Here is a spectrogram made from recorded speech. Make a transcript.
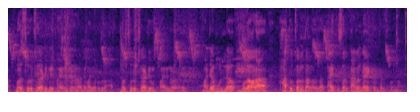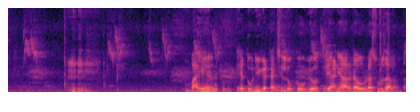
आत्मसुरक्षेसाठी मी फायरिंग करण्यात आले माझ्याकडून आत्मसुरक्षेसाठी मी फायरिंग करणार आहे माझ्या मुला मुलावर हा हात उचलण्यात आला होता. काय सर कारण काय एकंदरीत पूर्ण? बाहेर हे दोन्ही गटाचे लोक उभे होते आणि आरडाओरडा सुरू झाला होता.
